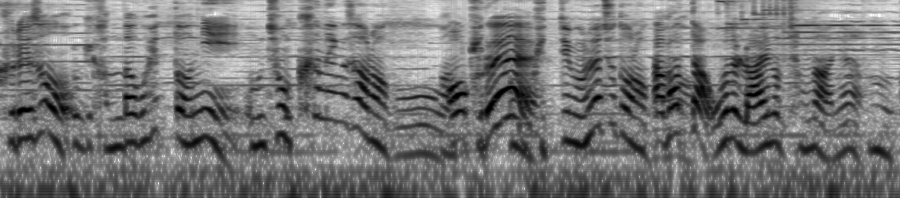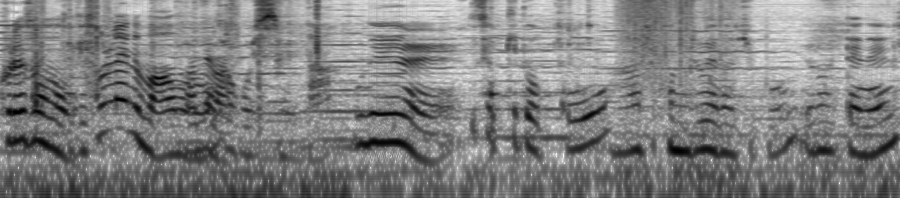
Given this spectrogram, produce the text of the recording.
그래서 여기 간다고 했더니 엄청 큰 행사라고 어, 귀- 그래? 어, 귀띔을 해주더라고요. 아 맞다. 오늘 라인업 장난 아니야. 응, 그래서 되게 설레는 마음으로 맞네. 가고 있습니다. 오늘 습기도 없고 아주 건조해가지고 이럴 때는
